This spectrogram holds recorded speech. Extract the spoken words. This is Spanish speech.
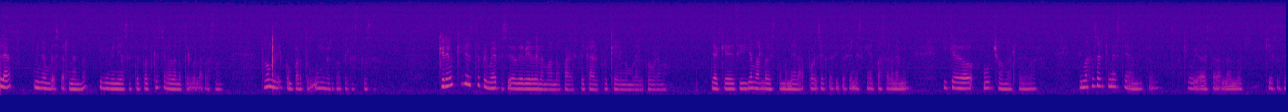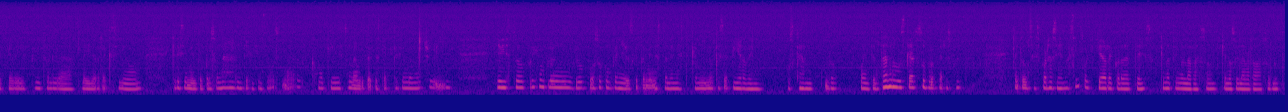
Hola, mi nombre es Fernanda y bienvenidos a este podcast llamado No Tengo la Razón, donde comparto mi verdad de las cosas. Creo que este primer episodio debe ir de la mano para explicar el porqué del nombre del programa, ya que decidí llamarlo de esta manera por ciertas situaciones que me pasaron a mí y que veo mucho a mi alrededor. Y más acerca en este ámbito que voy a estar hablando aquí, que es acerca de espiritualidad, ley de atracción, crecimiento personal, inteligencia emocional, como que es un ámbito que está creciendo mucho y he visto, por ejemplo, en grupos o compañeros que también están en este camino, que se pierden buscando o intentando buscar su propia respuesta. Entonces, por eso se llama así, porque quiero recordarte eso, que no tengo la razón, que no soy la verdad absoluta,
